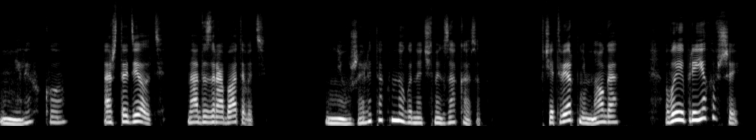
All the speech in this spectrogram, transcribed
Нелегко. А что делать? Надо зарабатывать. Неужели так много ночных заказов? В четверг немного. Вы приехавший?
